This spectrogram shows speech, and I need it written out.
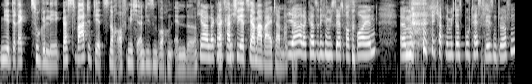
mir direkt zugelegt. Das wartet jetzt noch auf mich an diesem Wochenende. Ja, da da kannst du kannst du dich- jetzt ja mal weitermachen. Ja, da kannst du dich nämlich sehr drauf freuen. ähm, ich habe nämlich das Buch Test lesen dürfen.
